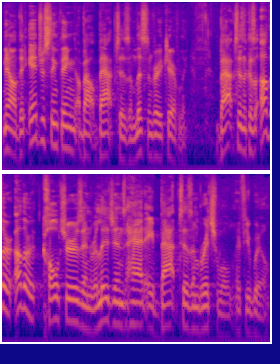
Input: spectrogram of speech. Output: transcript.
Now, the interesting thing about baptism, listen very carefully. Baptism, because other, other cultures and religions had a baptism ritual, if you will.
